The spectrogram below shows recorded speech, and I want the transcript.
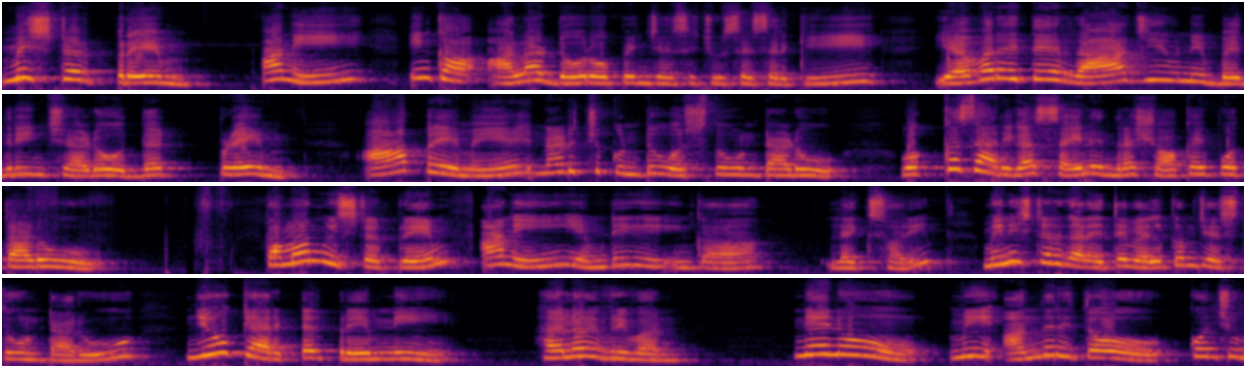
మిస్టర్ ప్రేమ్ అని ఇంకా అలా డోర్ ఓపెన్ చేసి చూసేసరికి ఎవరైతే రాజీవ్ని బెదిరించాడో దట్ ప్రేమ్ ఆ ప్రేమే నడుచుకుంటూ వస్తూ ఉంటాడు. ఒక్కసారిగా శైలేంద్ర షాక్ అయిపోతాడు. కమాన్ మిస్టర్ ప్రేమ్ అని ఎండి ఇంకా లైక్ సారీ మినిస్టర్ గారు అయితే వెల్కమ్ చేస్తూ ఉంటారు న్యూ క్యారెక్టర్ ప్రేమ్ని. హలో ఎవ్రీవన్ నేను మీ అందరితో కొంచెం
